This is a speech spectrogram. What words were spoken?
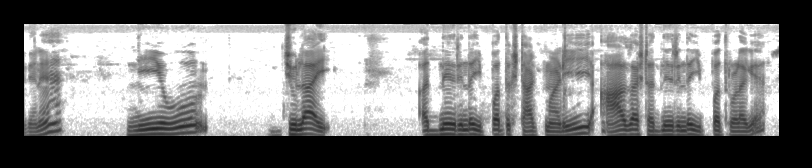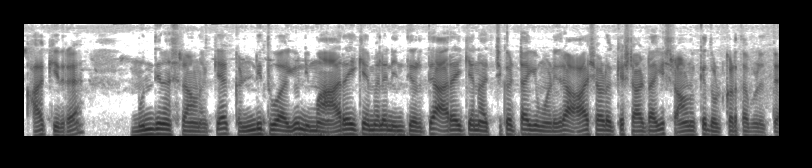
ಇದ್ದೇನೆ. ನೀವು ಜುಲೈ ಹದಿನೈದರಿಂದ ಇಪ್ಪತ್ತಕ್ಕೆ ಸ್ಟಾರ್ಟ್ ಮಾಡಿ ಆಗಸ್ಟ್ ಹದಿನೈದರಿಂದ ಇಪ್ಪತ್ತರೊಳಗೆ ಹಾಕಿದರೆ ಮುಂದಿನ ಶ್ರಾವಣಕ್ಕೆ ಖಂಡಿತವಾಗಿಯೂ ನಿಮ್ಮ ಆರೈಕೆ ಮೇಲೆ ನಿಂತಿರುತ್ತೆ. ಆರೈಕೆಯನ್ನು ಅಚ್ಚುಕಟ್ಟಾಗಿ ಮಾಡಿದರೆ ಆಷಾಢಕ್ಕೆ ಸ್ಟಾರ್ಟ್ ಆಗಿ ಶ್ರಾವಣಕ್ಕೆ ದೊಡ್ಡ ಕಡತ ಬೀಳುತ್ತೆ.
